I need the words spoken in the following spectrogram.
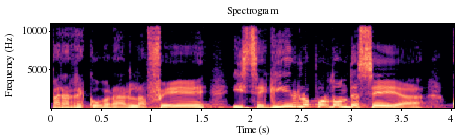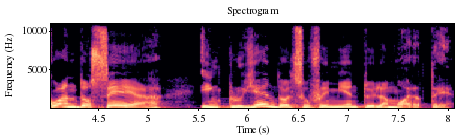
para recobrar la fe y seguirlo por donde sea, cuando sea, incluyendo el sufrimiento y la muerte.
